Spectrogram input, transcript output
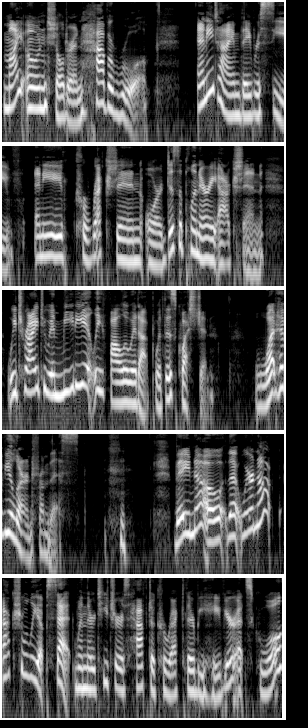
My own children have a rule. Anytime they receive any correction or disciplinary action, we try to immediately follow it up with this question What have you learned from this? they know that we're not actually upset when their teachers have to correct their behavior at school,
